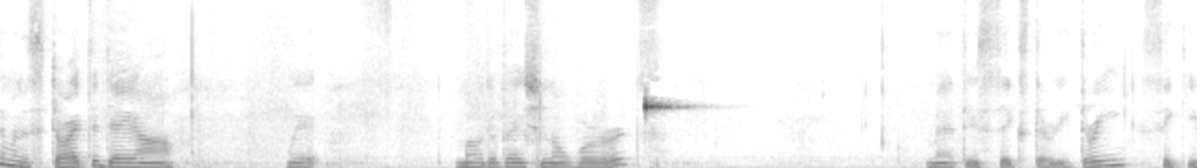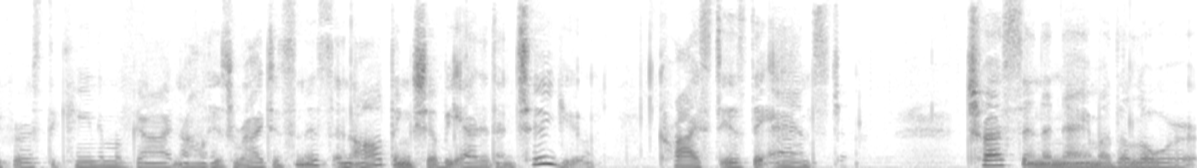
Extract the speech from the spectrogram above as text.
I'm going to start the day off with motivational words. Matthew 6:33 Seek ye first the kingdom of God and all his righteousness and all things shall be added unto you. Christ is the answer. Trust in the name of the Lord.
